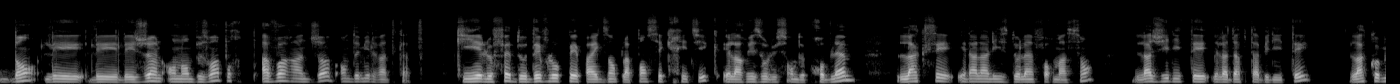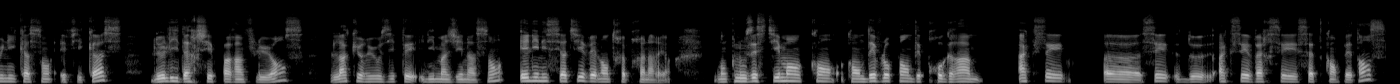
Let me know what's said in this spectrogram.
dont les, les jeunes en ont besoin pour avoir un job en 2024 qui est le fait de développer par exemple la pensée critique et la résolution de problèmes, l'accès et l'analyse de l'information, l'agilité et l'adaptabilité, la communication efficace, le leadership par influence, la curiosité et l'imagination, et l'initiative et l'entrepreneuriat. Donc nous estimons qu'en développant des programmes axés, euh, vers cette compétence,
